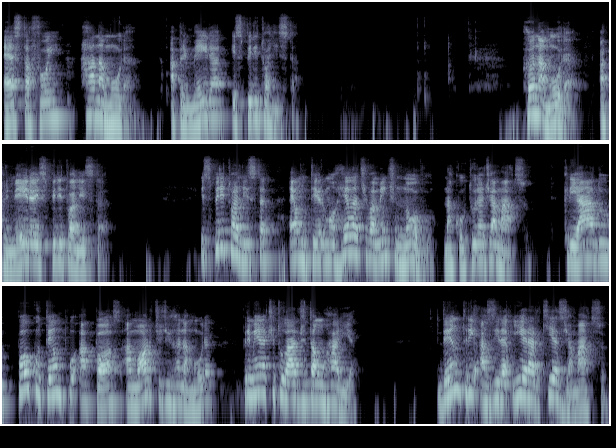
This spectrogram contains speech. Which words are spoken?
Esta foi Hanamura, a primeira espiritualista. Hanamura, a primeira espiritualista. Espiritualista é um termo relativamente novo na cultura de Amatsu, criado pouco tempo após a morte de Hanamura, primeira titular de Taunharia. Dentre as hierarquias de Amatsu,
